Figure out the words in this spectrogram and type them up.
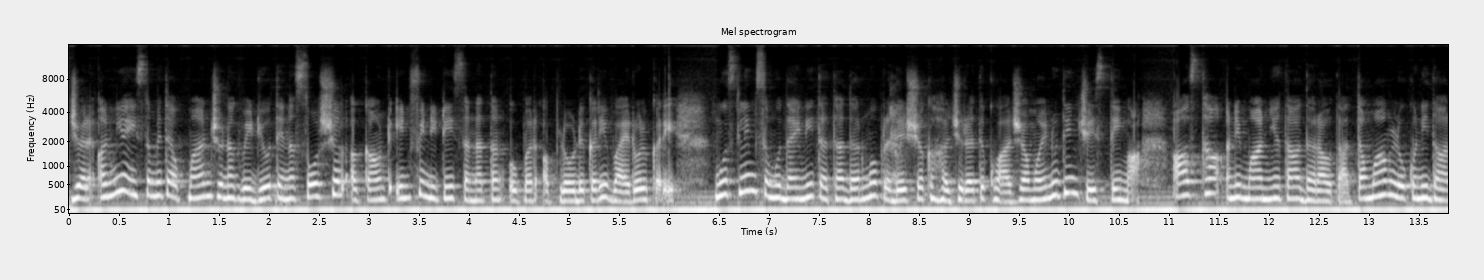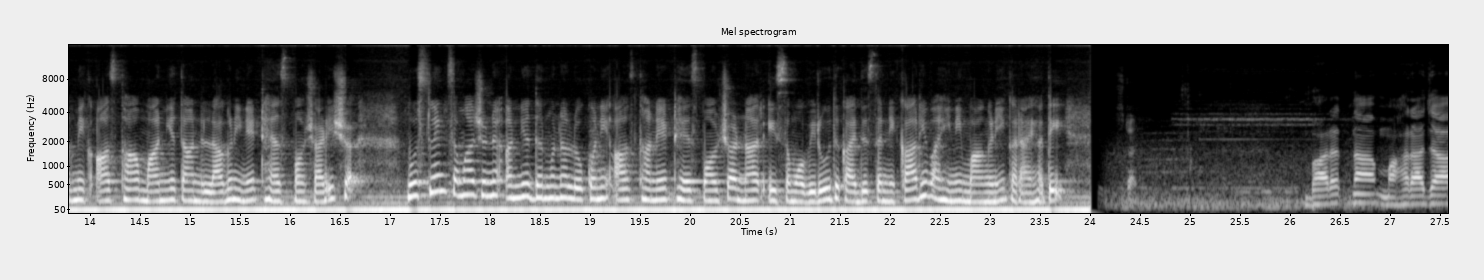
જ્યારે અન્ય ઇસમે તે અપમાનજનક વીડિયો તેના સોશિયલ અકાઉન્ટ ઇન્ફિનિટી સનાતન ઉપર અપલોડ કરી વાયરલ કરી. મુસ્લિમ સમુદાયની તથા ધર્મ પ્રદેશક હજરત ખ્વાજા મોઇનુદ્દીન ચિસ્તીમાં આસ્થા અને માન્યતા ધરાવતા તમામ લોકોની ધાર્મિક આસ્થા, માન્યતા અને લાગણીને ઠેસ પહોંચાડી છે. મુસ્લિમ સમાજ અને અન્ય ધર્મના લોકોની આસ્થાને ઠેસ પહોંચાડનાર ઇસમો વિરુદ્ધ કાયદેસરની કાર્યવાહીની માંગણી કરાઈ હતી. ભારતના મહારાજા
